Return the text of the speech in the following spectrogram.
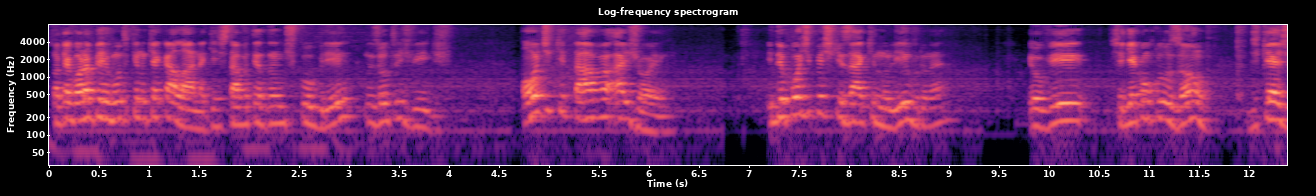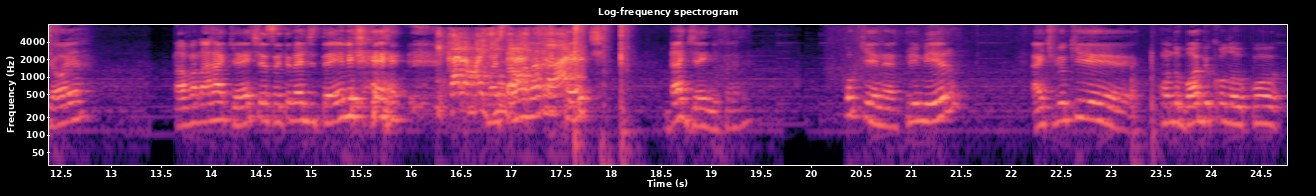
Só que agora a pergunta que não quer calar, né, que a gente estava tentando descobrir nos outros vídeos. Onde que estava a joia? E depois de pesquisar aqui no livro, né, eu vi, cheguei à conclusão de que a joia estava na raquete, essa aqui não é de tênis, Que cara mais mas estava na engraçado. raquete da Jennifer, né? Por quê, né? Primeiro, a gente viu que quando o Bob colocou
